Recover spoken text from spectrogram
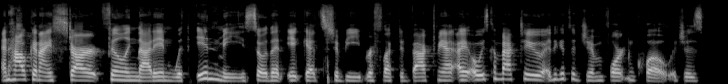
and how can I start filling that in within me so that it gets to be reflected back to me? I, I always come back to, I think it's a Jim Fortin quote, which is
